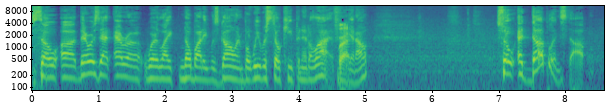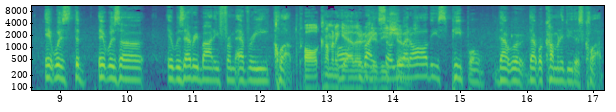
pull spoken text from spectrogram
So uh, there was that era where like nobody was going, but we were still keeping it alive. Right. You know. So at Dublin's though, it was the it was uh, it was everybody from every club. All coming All- together to right. do these so shows. you had all these people that were that were coming to do this club,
